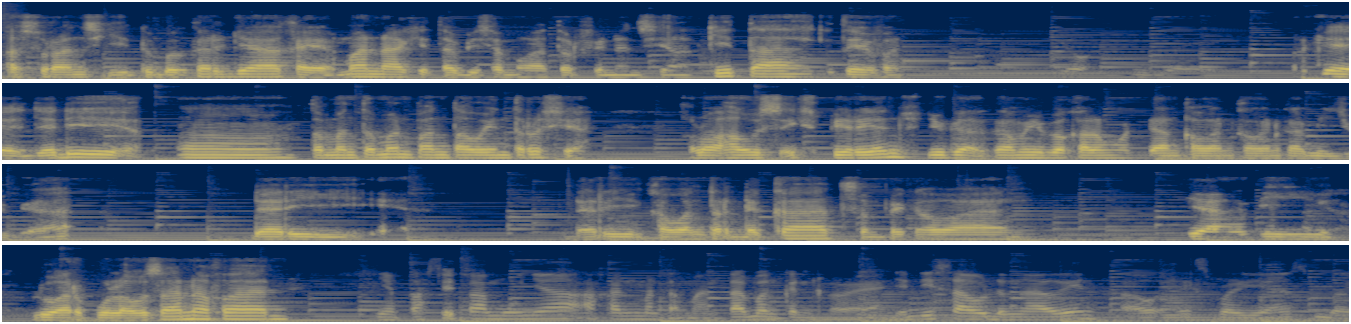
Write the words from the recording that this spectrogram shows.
asuransi itu bekerja, kayak mana kita bisa mengatur finansial kita, gitu ya, Evan. Oke, jadi mm, teman-teman pantauin terus ya. Kalau house experience juga kami bakal ngundang kawan-kawan kami juga dari dari kawan terdekat sampai kawan yang di luar pulau sana, Van. yang pasti tamunya akan mantap-mantap dan keren. Jadi selalu dengerin tahu experience by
